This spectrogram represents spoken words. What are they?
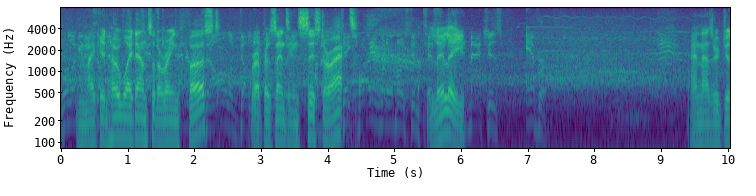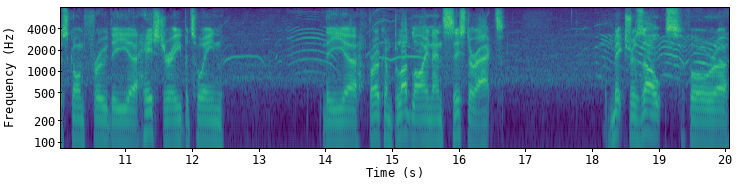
We're looking at Making her way down to the ring first, in all of WWE. representing Sister Act, Take part in one of the most anticipated Lily. matches ever. And as we've just gone through the uh, history between the uh, Broken Bloodline and Sister Act, mixed results for uh,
